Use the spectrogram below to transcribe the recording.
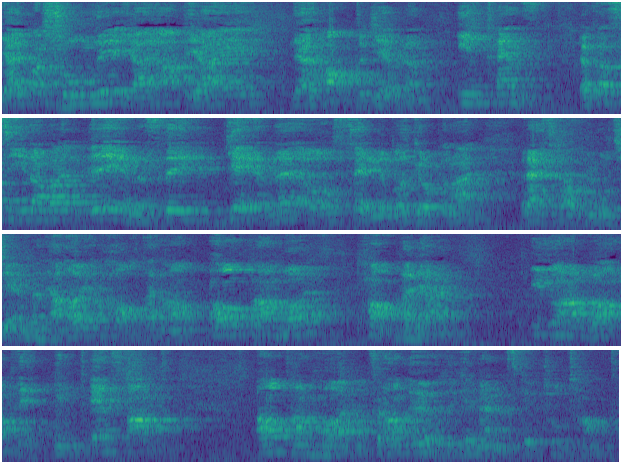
Jeg personlig, jeg, jeg, jeg hater djevelen. Intenst. Jeg kan si deg hver eneste gene og celle på kroppen her reiser seg opp imot djevelen. Ja, jeg hater han. Alt han har, hater jeg. Uavlatelig, intenst hat. Alt han har, for han ødelegger mennesker totalt.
